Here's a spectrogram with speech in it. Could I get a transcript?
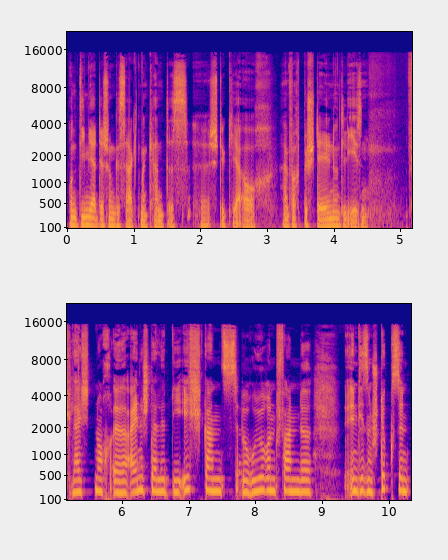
Und Dimi hat ja schon gesagt, man kann das äh, Stück ja auch einfach bestellen und lesen. Vielleicht noch äh, eine Stelle, die ich ganz berührend fand. In diesem Stück sind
